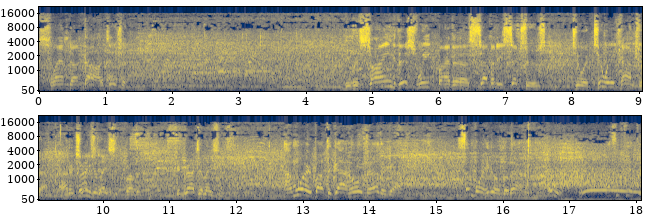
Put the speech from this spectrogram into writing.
Slam dunk competition. He was signed this week by the 76ers to a two-way contract. on Congratulations, Tuesday. brother. Congratulations. I'm worried about the guy holding the other guy. At some point, he gonna go down. Oh, that's a 50.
